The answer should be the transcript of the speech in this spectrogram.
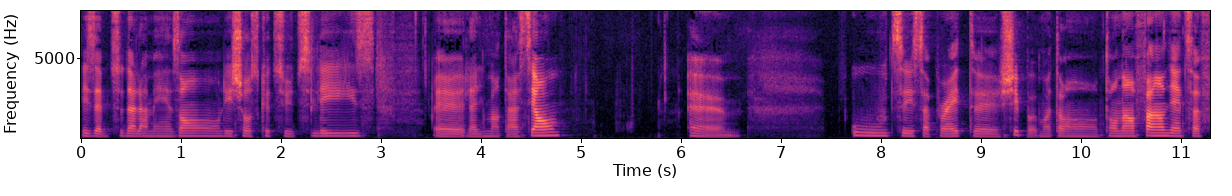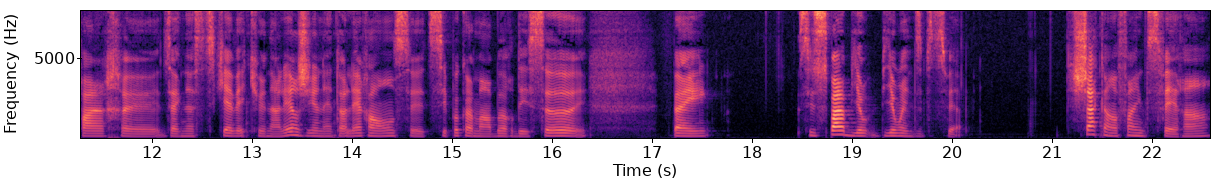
les habitudes à la maison, les choses que tu utilises, euh, l'alimentation. Euh, ou, tu sais, ça peut être, euh, je sais pas, moi, ton, ton, enfant vient de se faire euh, diagnostiquer avec une allergie, une intolérance, euh, tu sais pas comment aborder ça. Ben, c'est super bio-individuel. chaque enfant est différent,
